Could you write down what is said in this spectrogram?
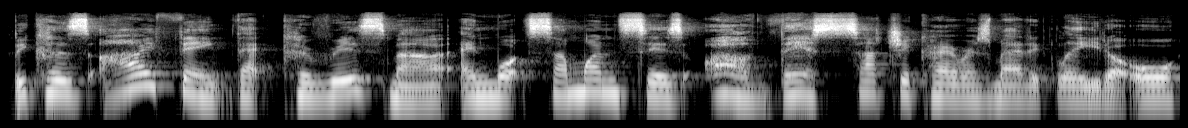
because I think that charisma and what someone says, oh, they're such a charismatic leader, or,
